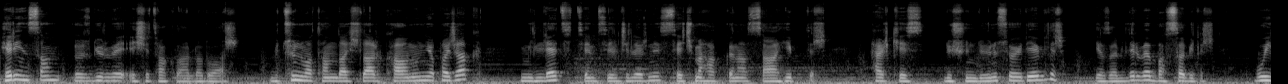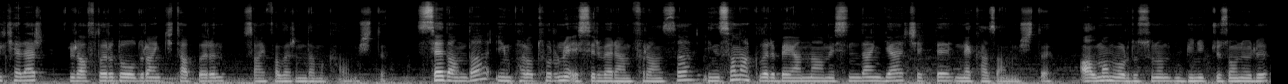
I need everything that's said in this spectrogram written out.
Her insan özgür ve eşit haklarla doğar. Bütün vatandaşlar kanun yapacak, millet temsilcilerini seçme hakkına sahiptir. Herkes düşündüğünü söyleyebilir, yazabilir ve basabilir. Bu ilkeler rafları dolduran kitapların sayfalarında mı kalmıştı? Sedan'da imparatorunu esir veren Fransa, insan hakları beyannamesinden gerçekte ne kazanmıştı? Alman ordusunun 1310 ölü,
